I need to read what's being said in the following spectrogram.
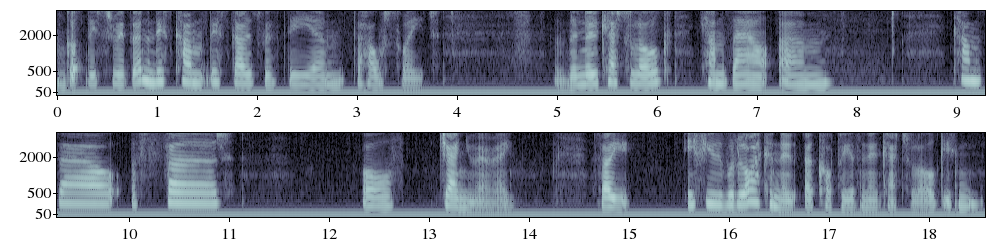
I've got this ribbon and this come this goes with the um, the whole suite the new catalogue comes out um, comes out the 3rd of January. So if you would like a new a copy of the new catalogue, you can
